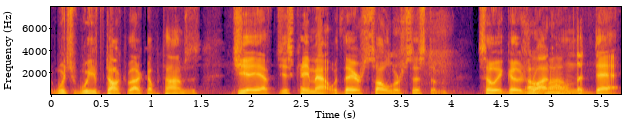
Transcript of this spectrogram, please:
which we've talked about a couple times, is GAF just came out with their solar system, so it goes Oh, right wow. Hmm. on the deck.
